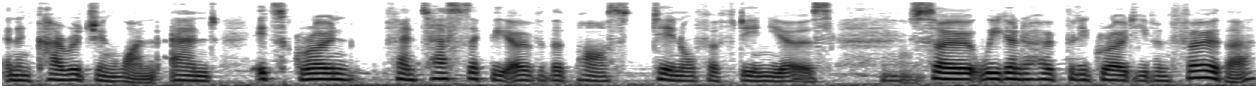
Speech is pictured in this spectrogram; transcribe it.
an encouraging one, and it's grown fantastically over the past ten or fifteen years. So we're going to hopefully grow it even further.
